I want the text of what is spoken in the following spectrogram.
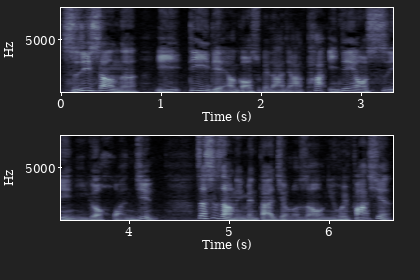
实际上呢，一第一点要告诉给大家，它一定要适应一个环境，在市场里面待久了之后，你会发现，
